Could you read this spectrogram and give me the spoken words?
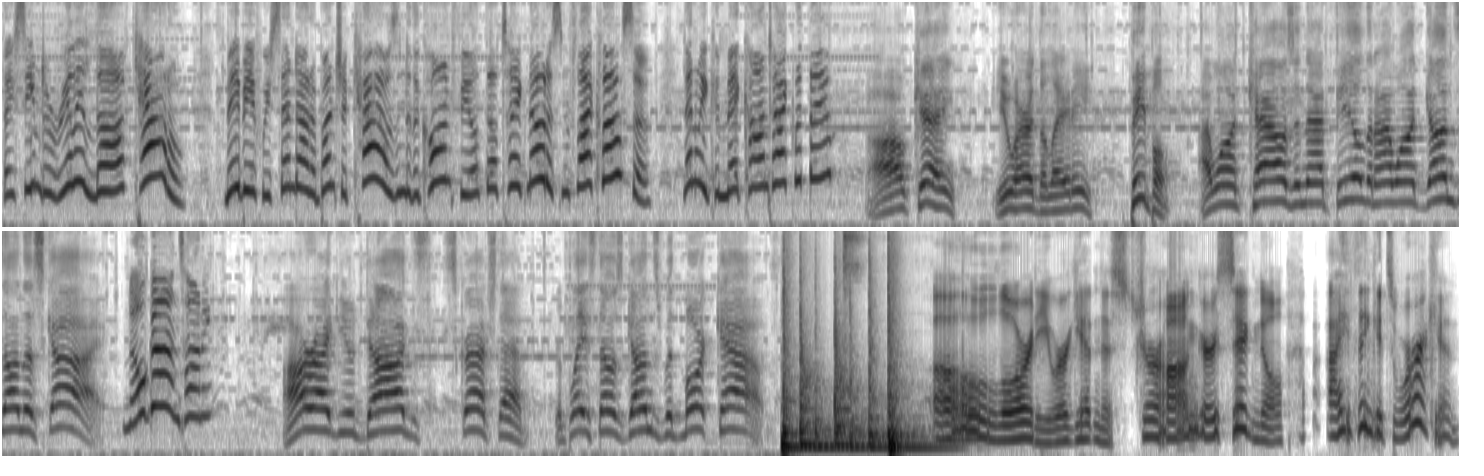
They seem to really love cattle. Maybe if we send out a bunch of cows into the cornfield, they'll take notice and fly closer. Then we can make contact with them. Okay, you heard the lady. People, I want cows in that field and I want guns on the sky. No guns, honey. All right, you dogs, scratch that. Replace those guns with more cows. Oh, lordy, we're getting a stronger signal. I think it's working.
